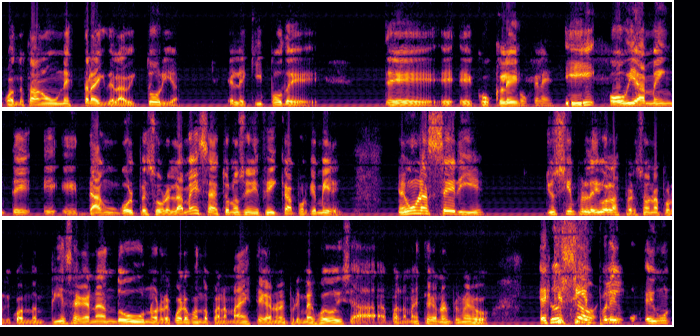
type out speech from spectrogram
cuando estaban a un strike de la victoria, el equipo de, de eh, eh Cocle, y obviamente eh, eh, dan un golpe sobre la mesa. Esto no significa, porque miren, en una serie, yo siempre le digo a las personas, porque cuando empieza ganando uno, recuerdo cuando Panamá Este ganó el primer juego, dice, ah, Panamá Este ganó el primer juego. Es que siempre en,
